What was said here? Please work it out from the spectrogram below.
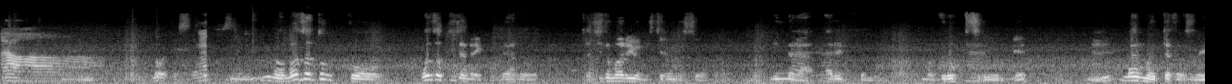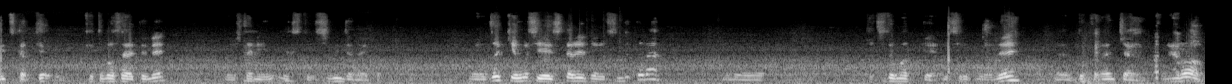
ああそうですね。今わざとこう、わざとじゃないけどね、あの、立ち止まるようにしてるんですよ。みんなが歩いてても、まあ、ブロックするようにね。ん前も言ったかもしれない、いつか蹴蹴飛ばされてね、下に落ちて死ぬんじゃないか。だからさっきもしエスカレーターで死んでたら、あの、立ち止まって、後ろからね、どっかなんちゃん、この野郎、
